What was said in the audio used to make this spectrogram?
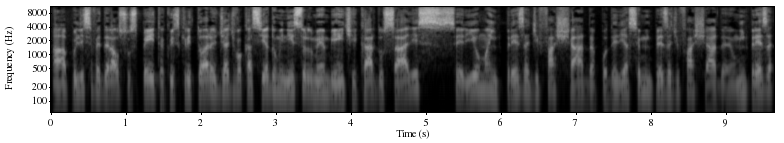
A Polícia Federal suspeita que o escritório de advocacia do ministro do Meio Ambiente, Ricardo Salles, seria uma empresa de fachada, poderia ser uma empresa de fachada. É uma empresa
